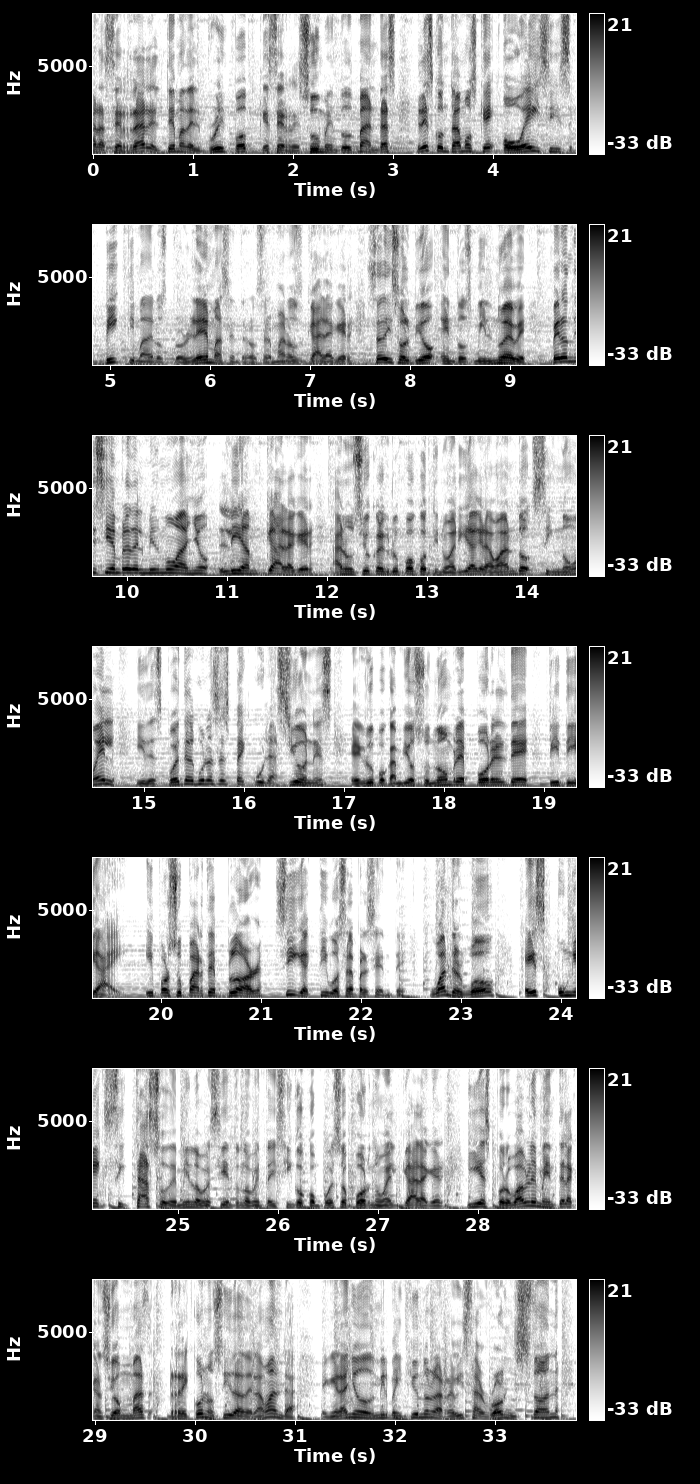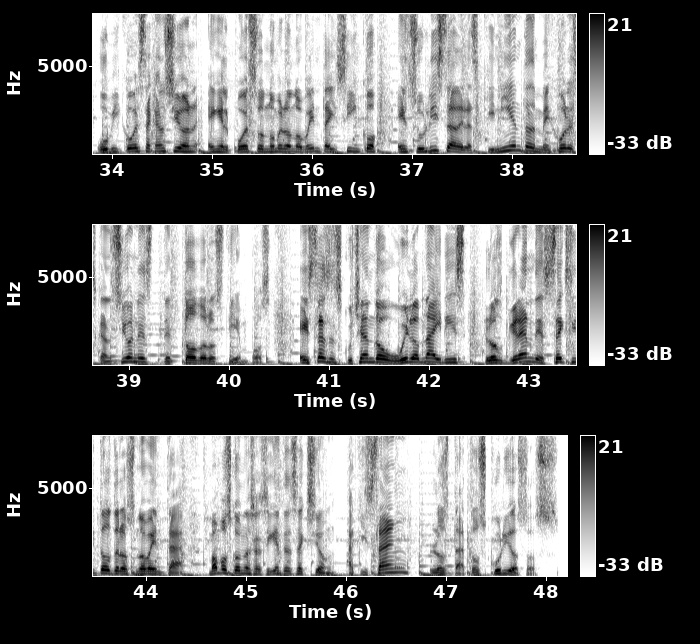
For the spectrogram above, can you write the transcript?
Para cerrar el tema del Britpop, que se resume en dos bandas, les contamos que Oasis, víctima de los problemas entre los hermanos Gallagher, se disolvió en 2009, pero en diciembre del mismo año, Liam Gallagher anunció que el grupo continuaría grabando sin Noel y después de algunas especulaciones, el grupo cambió su nombre por el de BDI. Y por su parte, Blur sigue activo hasta el presente. Wonderwall es un exitazo de 1995 compuesto por Noel Gallagher y es probablemente la canción más reconocida de la banda. En el año 2021 la revista Rolling Stone ubicó esta canción en el puesto número 95 en su lista de las 500 mejores canciones de todos los tiempos. Estás escuchando Willow Nighties, los grandes éxitos de los 90. Vamos con nuestra siguiente sección. Aquí están los datos curiosos.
